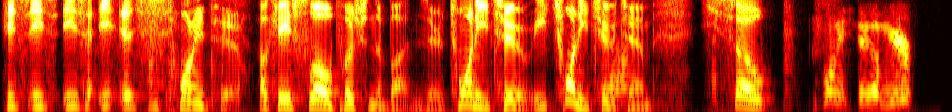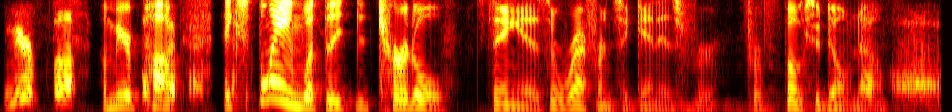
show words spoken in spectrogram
He's he's he's I'm 22. okay. Slow pushing the buttons there. Twenty two. He's twenty two, Yeah. Tim. So Twenty two, a mere mere pup. a mere pup. Explain what the, the turtle thing is. The reference again is for for folks who don't know. Uh,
